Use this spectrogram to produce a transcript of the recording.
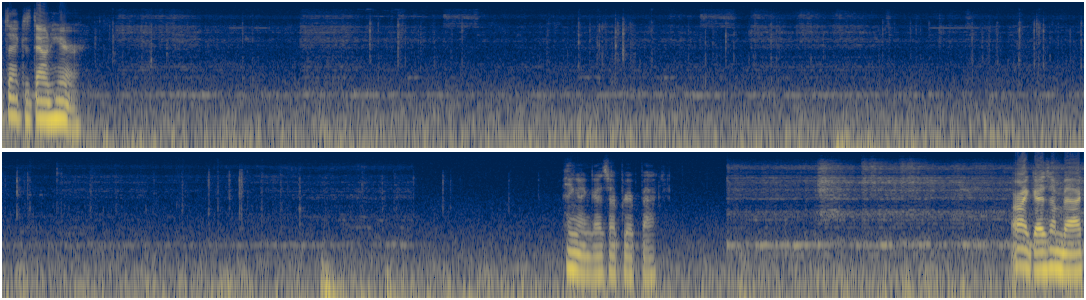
What the heck is down here? Hang on guys, I'll be right back. Alright guys, I'm back.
